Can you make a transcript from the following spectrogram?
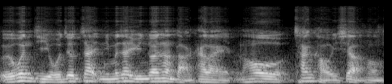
有问题，我就在你们在云端上打开来，然后参考一下哈。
